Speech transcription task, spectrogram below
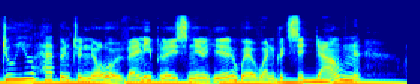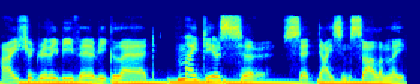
Do you happen to know of any place near here where one could sit down? I should really be very glad. My dear sir, said Dyson solemnly,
